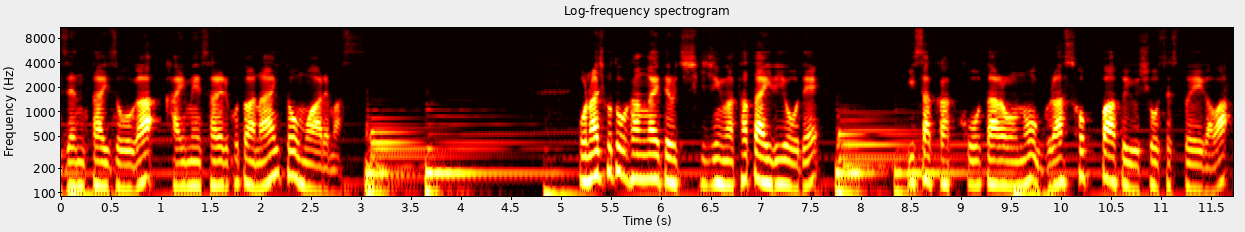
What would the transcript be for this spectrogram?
全体像が解明されることはないと思われます。同じことを考えている知識人は多々いるようで、伊坂幸太郎のグラスホッパーという小説と映画は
